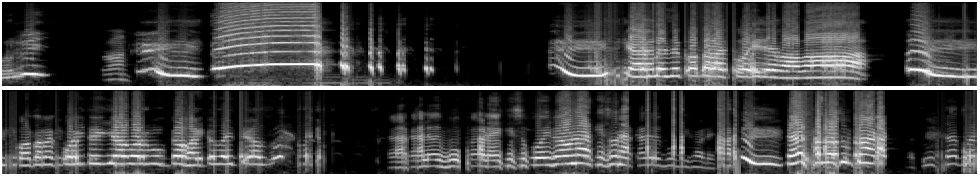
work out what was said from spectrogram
শুনবি কেমনে কথাটা কই রে বাবা? কথাটা কইতে গিয়ে আমার মুখটা ভাইটা যাইতে আছে। আর খালি ওই বুক কাড়ে কিছু কইবেও না কিছু না। খালি ওই বুক কাড়ে এ সামনে চুপ থাক। চুপ থাক না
